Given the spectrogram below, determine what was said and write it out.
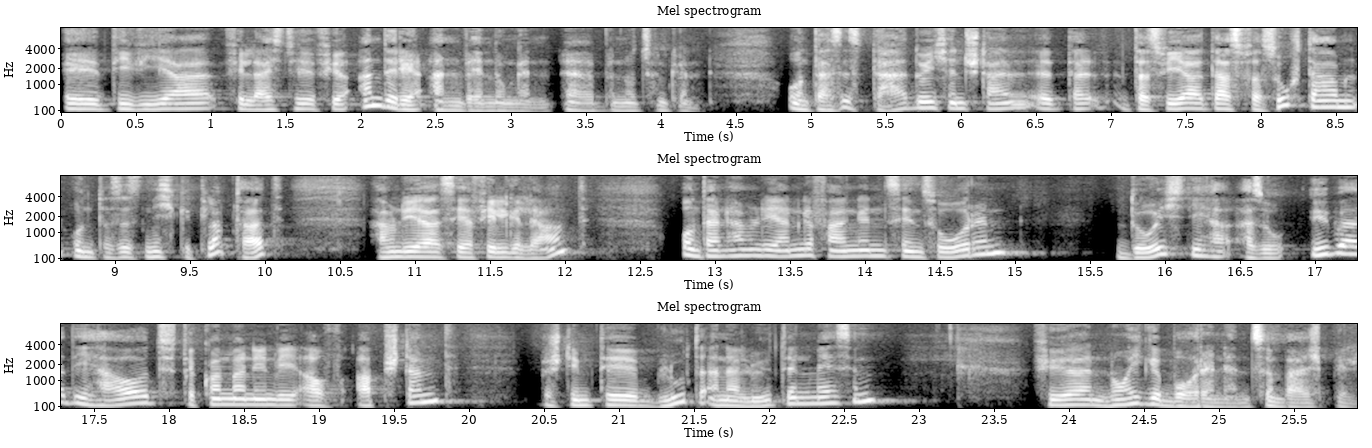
äh, die wir vielleicht für andere Anwendungen benutzen können. Und das ist dadurch entstanden, äh, dass wir das versucht haben und dass es nicht geklappt hat, haben wir sehr viel gelernt. Und dann haben wir angefangen, Sensoren durch die, also über die Haut, da kann man irgendwie auf Abstand bestimmte Blutanalyten messen. Für Neugeborenen zum Beispiel.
